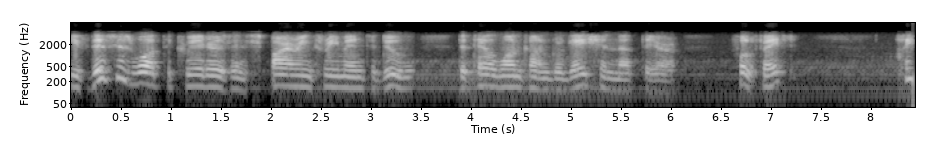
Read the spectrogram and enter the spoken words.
if this is what the Creator is inspiring three men to do, to tell one congregation that they are full of faith, I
